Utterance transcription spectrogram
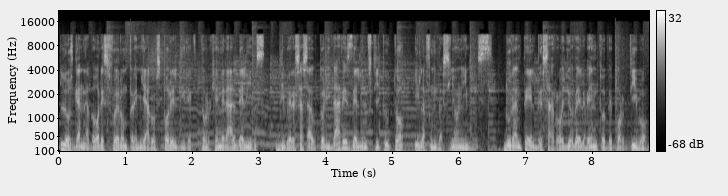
Los ganadores fueron premiados por el director general del IMSS, diversas autoridades del instituto y la Fundación IMSS. Durante el desarrollo del evento deportivo,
